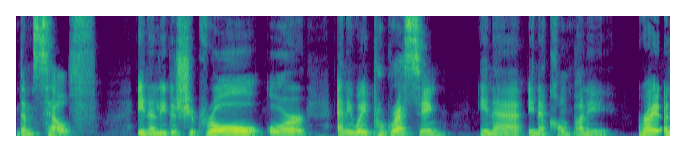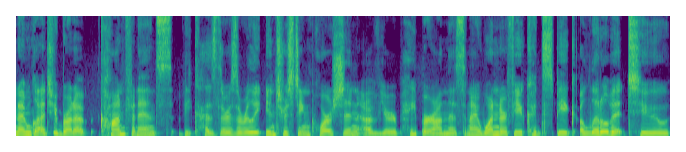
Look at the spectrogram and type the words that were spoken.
themselves in a leadership role or anyway progressing in a in a company Right. And I'm glad you brought up confidence because there's a really interesting portion of your paper on this. And I wonder if you could speak a little bit to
